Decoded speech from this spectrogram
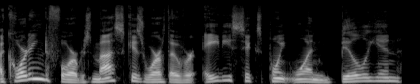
According to Forbes, Musk is worth over $86.1 billion,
